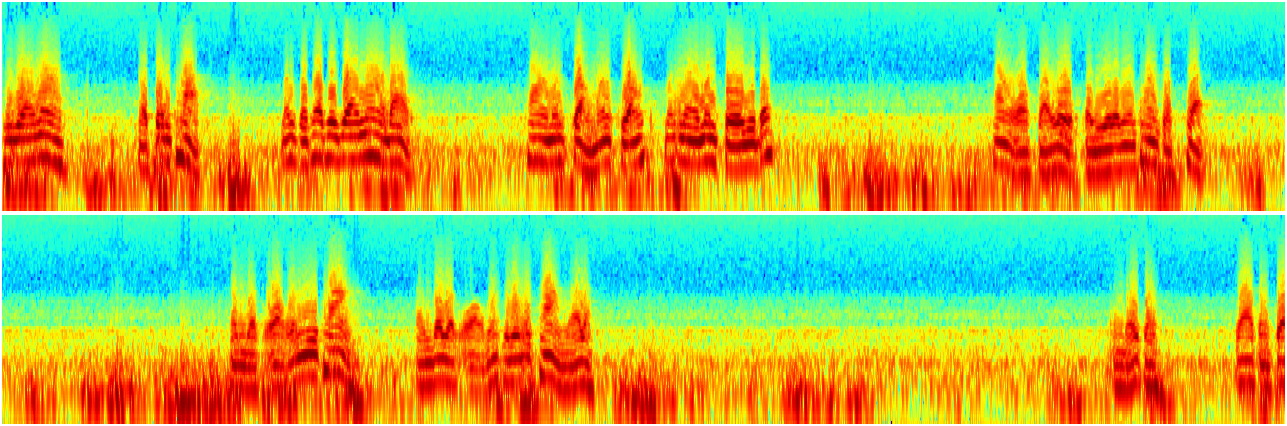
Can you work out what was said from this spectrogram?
ที่เยอะหน้าแต่เป็นธาตุมันก็พอพิจารณาได้ทางมันจังมันขวางมันไงมันเตอยู่เด้ทางออกจากโลกแต่ดีแล้วมันทางจับแคบ ทำอยากออกมันมีทางทำไม่อยากออกมันจะไม่มีทางแล้วล่ะอันไหนกันว่าแต่จะ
